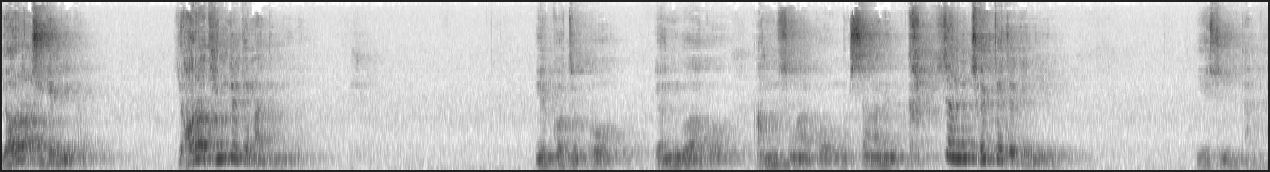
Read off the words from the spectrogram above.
여러 죽입니다. 여러 힘들게 만듭니다. 읽고 듣고 연구하고 암송하고 묵상하는 가장 절대적인 이유. 예수님 닮는 거예요.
